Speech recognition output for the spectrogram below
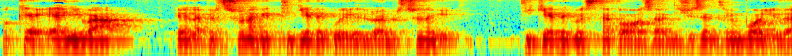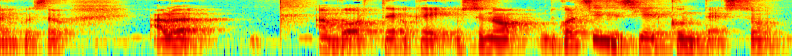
ok? E arriva è la persona che ti chiede quello, la persona che ti chiede questa cosa, dici senti mi puoi aiutare in questa cosa, allora a volte, ok, o se no, qualsiasi sia il contesto,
